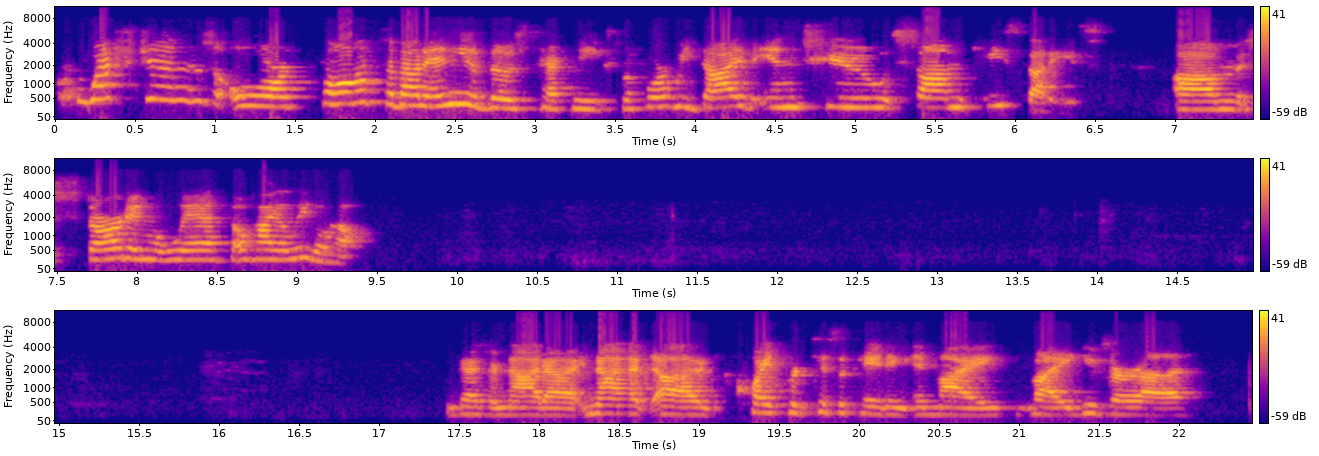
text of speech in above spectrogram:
questions or thoughts about any of those techniques before we dive into some case studies, um, starting with Ohio Legal Help? Guys are not uh, not uh, quite participating in my my user uh,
